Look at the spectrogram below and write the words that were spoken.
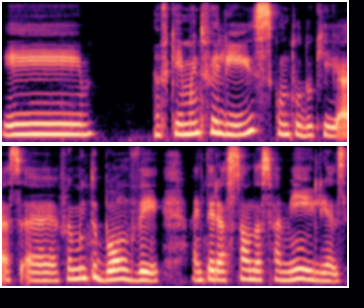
E eu fiquei muito feliz com tudo que é, foi muito bom ver a interação das famílias,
